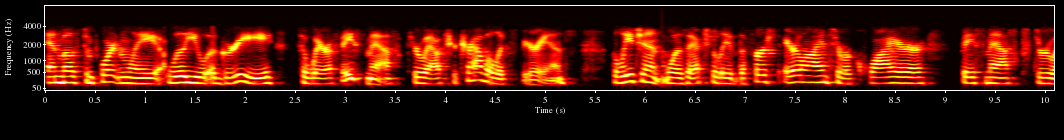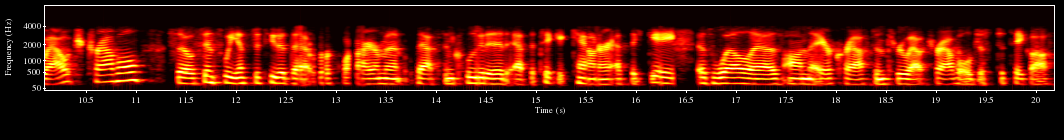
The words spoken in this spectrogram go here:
And most importantly, will you agree to wear a face mask throughout your travel experience? Allegiant was actually the first airline to require face masks throughout travel. So since we instituted that requirement, that's included at the ticket counter at the gate, as well as on the aircraft and throughout travel, just to take off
